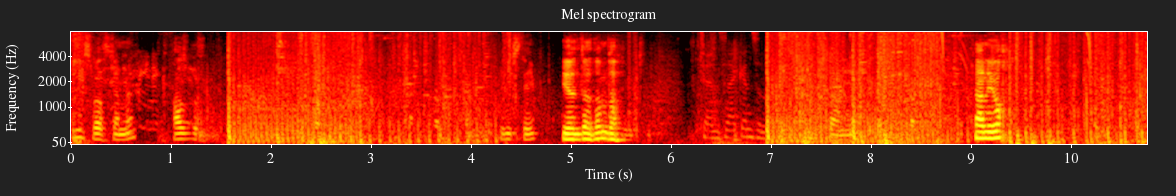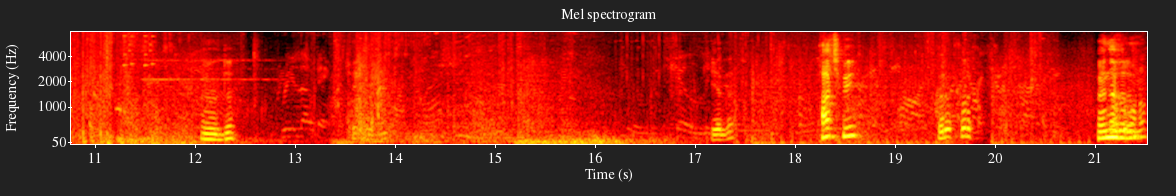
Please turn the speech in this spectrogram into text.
Phoenix basacağım ben. Az dur. Phoenix'teyim. Geldi adam da. Bir saniye. Tane yok. Öldü. Çek şunu. Geldi. Kaç bir. Kırık kırık. Ben de Vurdum kırdım. onu.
